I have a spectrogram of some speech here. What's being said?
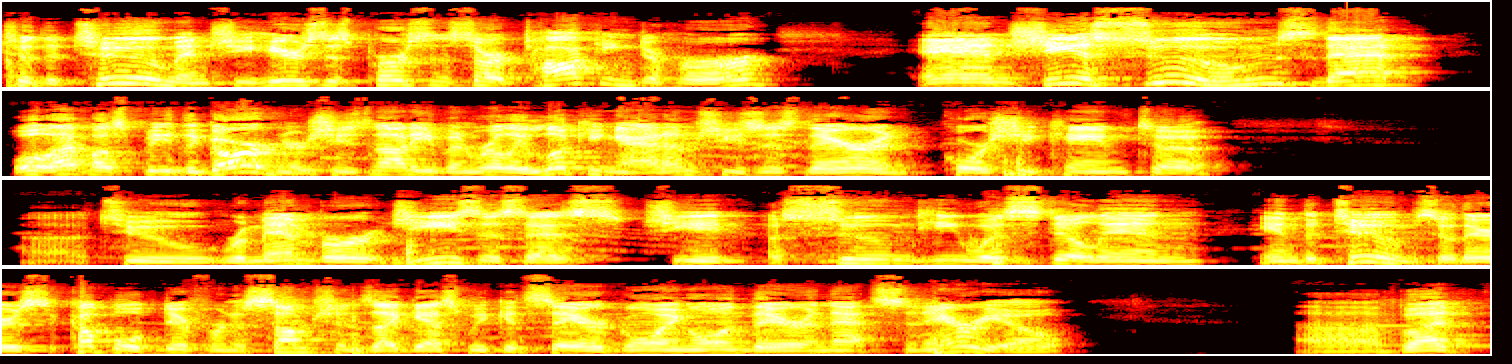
to the tomb and she hears this person start talking to her, and she assumes that well, that must be the gardener. She's not even really looking at him. She's just there, and of course, she came to uh, to remember Jesus as she assumed he was still in in the tomb. So there's a couple of different assumptions, I guess we could say, are going on there in that scenario. Uh, but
